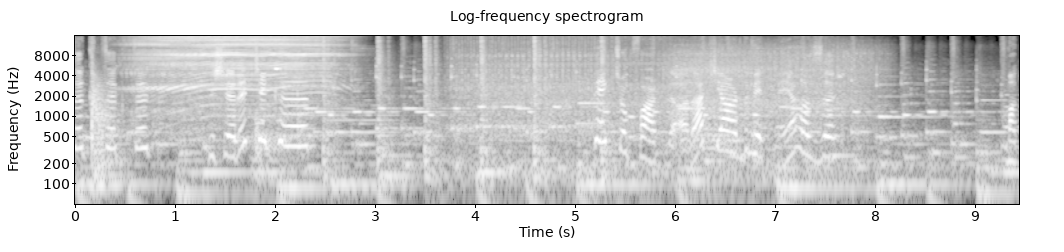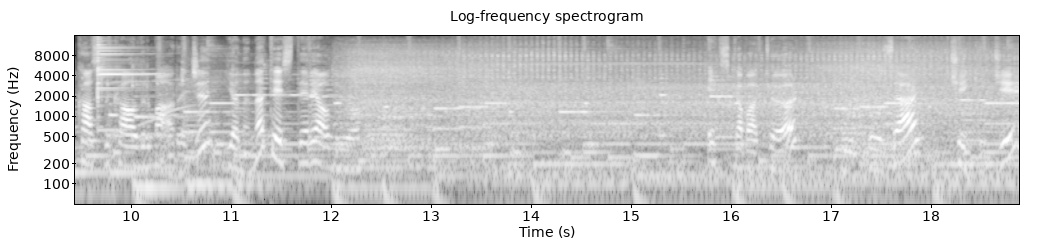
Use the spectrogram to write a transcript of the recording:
Tık tık tık. Dışarı çıkın. Pek çok farklı araç yardım etmeye hazır. Makaslı kaldırma aracı yanına testere alıyor. Ekskavatör, buldozer, çekici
